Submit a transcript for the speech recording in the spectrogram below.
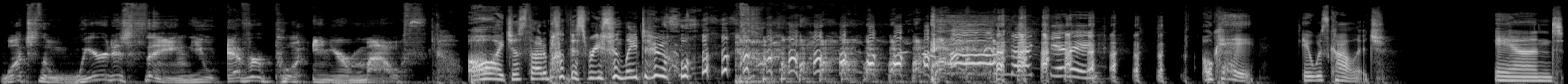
What's the weirdest thing you ever put in your mouth? Oh, I just thought about this recently too. I'm not kidding. Okay, it was college. And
